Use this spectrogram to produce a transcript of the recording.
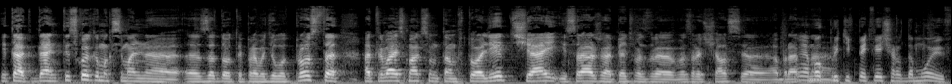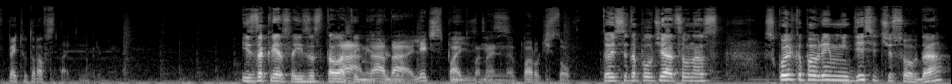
Итак, Дань, ты сколько максимально э, за Дотой проводил? Вот просто отрываясь максимум там в туалет, чай и сразу же опять возра- возвращался Ну, обратно. я мог прийти в 5 вечера домой и в 5 утра встать, например. Из-за кресла, из-за стола ты Да, имеешь да, в виду? да, лечь спать Пиздец. банально, пару часов. То есть это получается у нас сколько по времени? 10 часов, да?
